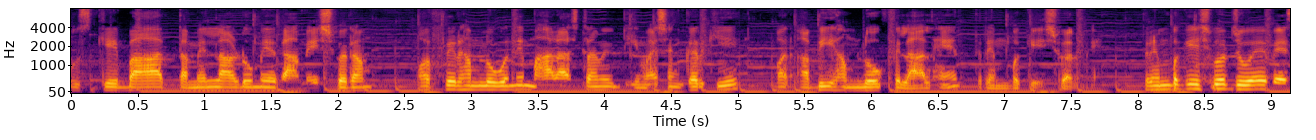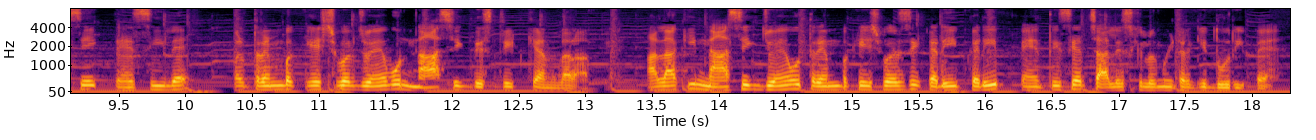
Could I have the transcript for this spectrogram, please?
उसके बाद तमिलनाडु में रामेश्वरम, और फिर हम लोगों ने महाराष्ट्र में भीमा शंकर किए, और अभी हम लोग फ़िलहाल हैं त्र्यंबकेश्वर में। त्र्यंबकेश्वर जो है वैसे एक तहसील है, पर त्र्यंबकेश्वर जो है वो नासिक डिस्ट्रिक्ट के अंदर आते हैं। हालाँकि नासिक जो है वो त्र्यंबकेश्वर से करीब करीब 35 या 40 किलोमीटर की दूरी पे है।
